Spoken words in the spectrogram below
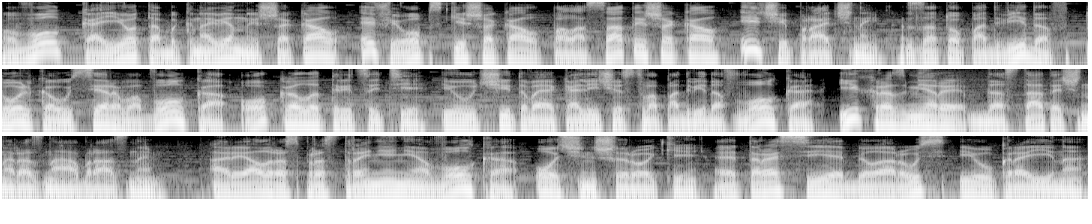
Волк, койот, обыкновенный шакал, эфиопский шакал, полосатый шакал и чепрачный. Зато подвидов только у серого волка около 30. И учитывая количество подвидов волка, их размеры достаточно разнообразны. Ареал распространения волка очень широкий. Это Россия, Беларусь и Украина.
